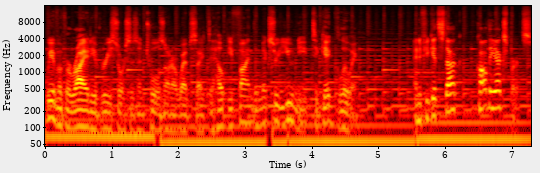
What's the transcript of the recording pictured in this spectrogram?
We have a variety of resources and tools on our website to help you find the mixer you need to get gluing. And if you get stuck, call the experts.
